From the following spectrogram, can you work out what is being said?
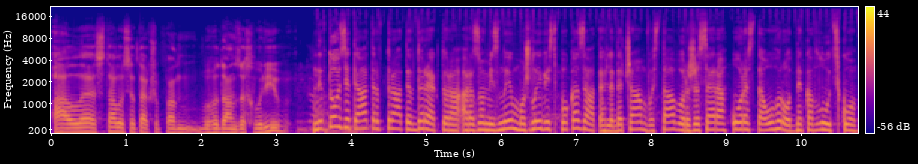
Але сталося так, що пан Богдан захворів. Невдовзі театр втратив директора, а разом із ним можливість показати глядачам виставу режисера Ореста Огородника в Луцьку.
